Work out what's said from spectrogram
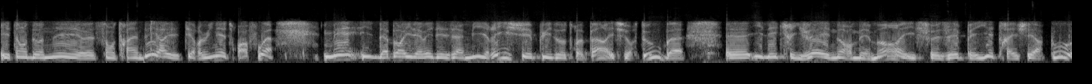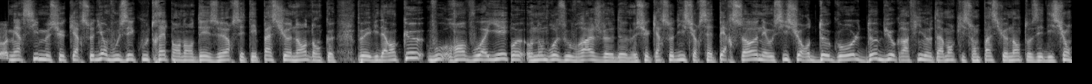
étant donné euh, son train d'air, il était ruiné trois fois. Mais d'abord, il avait des amis riches, et puis d'autre part, et surtout, bah, euh, il écrivait énormément et il se faisait payer très cher pour. Merci, Monsieur Kersoni. On vous écouterait pendant des heures. C'était passionnant. Donc, peut évidemment que vous renvoyer aux nombreux ouvrages de, de Monsieur Kersoni sur cette personne et aussi sur De Gaulle, deux biographies notamment qui sont passionnantes aux éditions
